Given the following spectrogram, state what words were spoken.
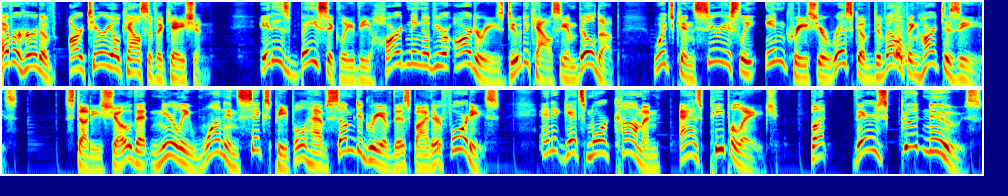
Ever heard of arterial calcification? It is basically the hardening of your arteries due to calcium buildup, which can seriously increase your risk of developing heart disease. Studies show that nearly 1 in 6 people have some degree of this by their 40s, and it gets more common as people age. But there's good news!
